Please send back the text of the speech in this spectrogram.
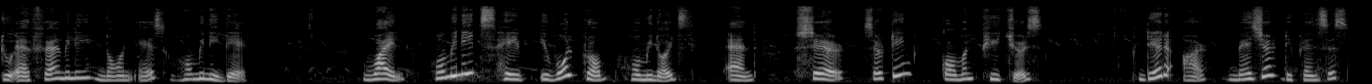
to a family known as Hominidae. While hominids have evolved from hominoids and share certain common features, there are major differences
